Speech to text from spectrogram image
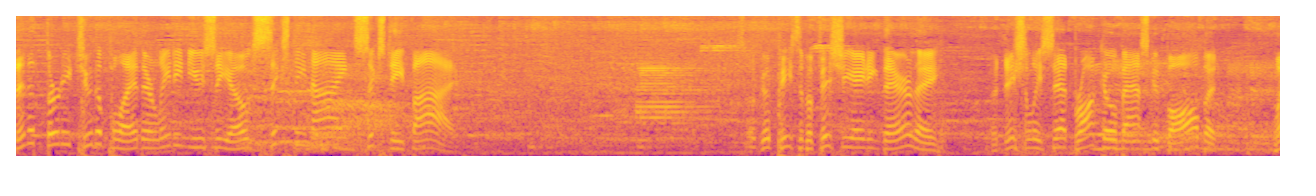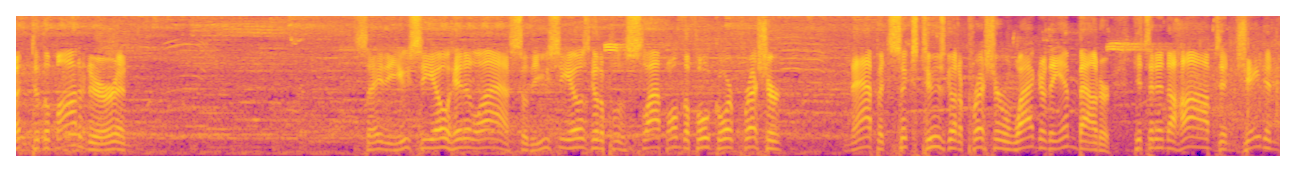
minute 32 to play. They're leading UCO 69 65. So a good piece of officiating there. They initially said Bronco basketball, but went to the monitor and say the UCO hit it last. So the UCO is going to slap on the full court pressure. Knapp at six-two is going to pressure Wagner, the inbounder. Gets it into Hobbs, and Jaden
